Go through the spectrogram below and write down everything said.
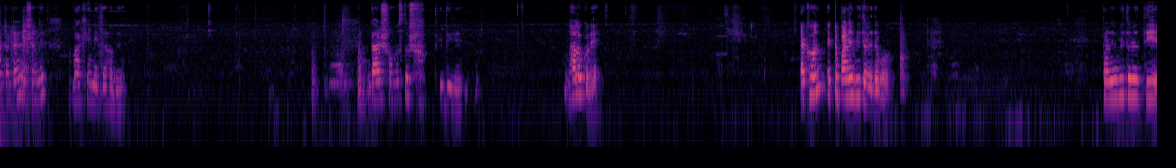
আটাটা এর সঙ্গে মাখিয়ে নিতে হবে। গার সমস্ত শক্তি দিয়ে। ভালো করে। এখন একটু পানির ভিতরে দেব। পানির ভিতরে দিয়ে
